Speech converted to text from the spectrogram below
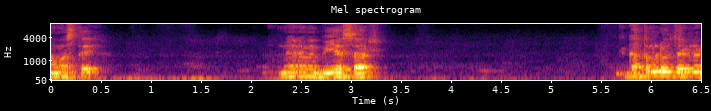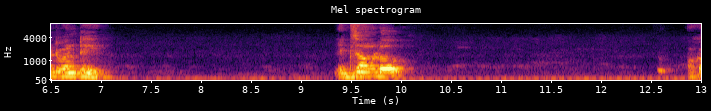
నమస్తే. నేను మీ బిఎస్ఆర్ గతంలో జరిగినటువంటి ఎగ్జామ్లో ఒక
